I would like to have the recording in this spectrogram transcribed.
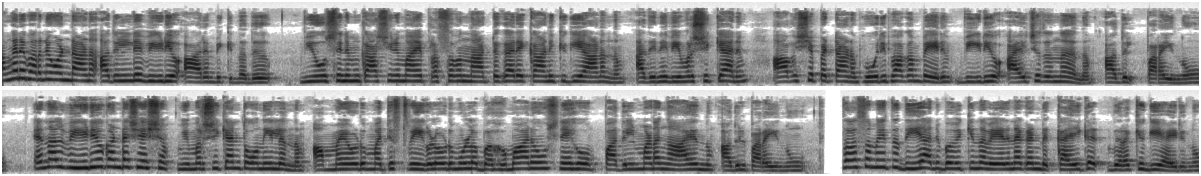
അങ്ങനെ പറഞ്ഞുകൊണ്ടാണ് അതുലിന്റെ വീഡിയോ ആരംഭിക്കുന്നത്. വ്യൂസിനും കാശിനുമായി പ്രസവം നാട്ടുകാരെ കാണിക്കുകയാണെന്നും അതിനെ വിമർശിക്കാനും ആവശ്യപ്പെട്ടാണ് ഭൂരിഭാഗം പേരും വീഡിയോ അയച്ചു തന്നതെന്നും അതുൽ പറയുന്നു. എന്നാൽ വീഡിയോ കണ്ട ശേഷം വിമർശിക്കാൻ തോന്നിയില്ലെന്നും അമ്മയോടും മറ്റ് സ്ത്രീകളോടുമുള്ള ബഹുമാനവും സ്നേഹവും പതിൽ മടങ്ങായെന്നും അതുൽ പറയുന്നു. പ്രസവ സമയത്ത് ദിയ അനുഭവിക്കുന്ന വേദന കണ്ട് കൈകൾ വിറയ്ക്കുകയായിരുന്നു.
